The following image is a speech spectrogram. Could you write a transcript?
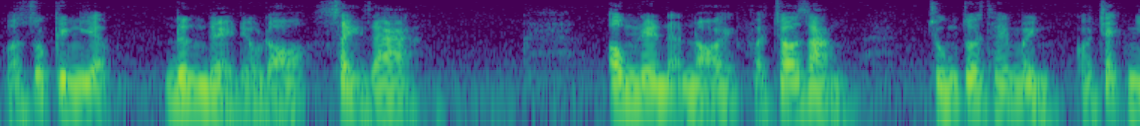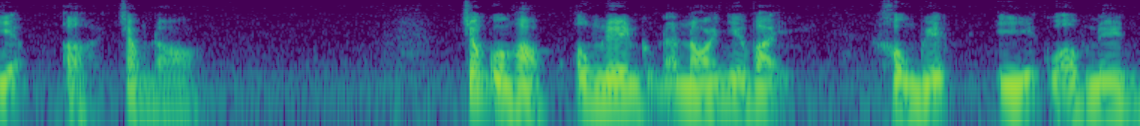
và rút kinh nghiệm đừng để điều đó xảy ra. Ông nên đã nói và cho rằng chúng tôi thấy mình có trách nhiệm ở trong đó. Trong cuộc họp, ông Nên cũng đã nói như vậy, không biết ý của ông Nên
